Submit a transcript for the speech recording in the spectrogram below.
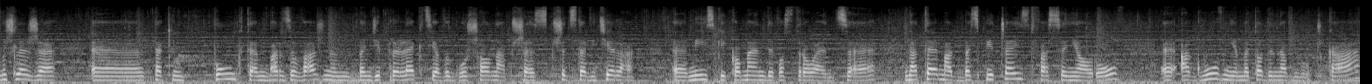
Myślę, że e, takim punktem bardzo ważnym będzie prelekcja wygłoszona przez przedstawiciela e, Miejskiej Komendy w Ostrołęce na temat bezpieczeństwa seniorów, e, a głównie metody na wnuczka.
